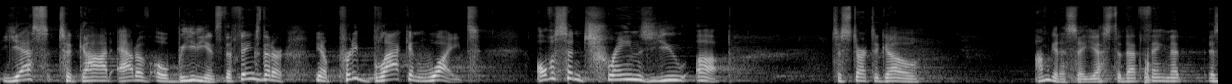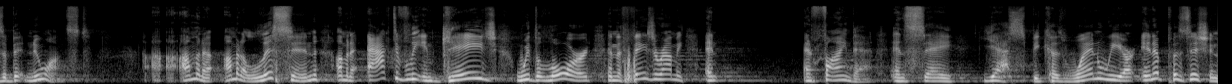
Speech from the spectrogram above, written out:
yes to God out of obedience. The things that are, you know, pretty black and white all of a sudden trains you up to start to go, I'm going to say yes to that thing that is a bit nuanced. I'm going to I'm going to listen, I'm going to actively engage with the Lord and the things around me and, and find that and say yes. Because when we are in a position,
